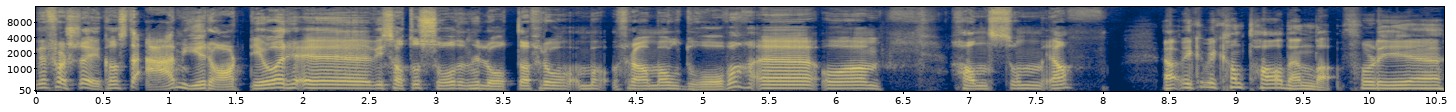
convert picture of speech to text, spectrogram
ved første øyekast, det er mye rart i år. Eh, vi satt og så denne låta fra, fra Moldova, eh, og han som Ja, ja, vi, vi kan ta den, da. Fordi eh,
